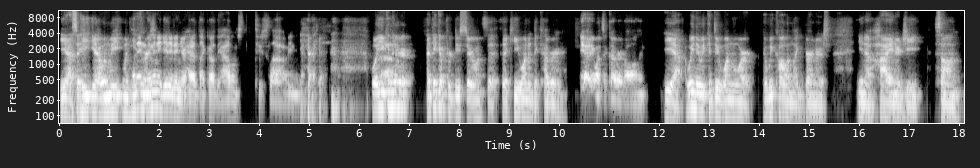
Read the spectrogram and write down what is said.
Yeah. So he, yeah, when we, when he, and then, first... and then you get it in your head like, oh, the album's too slow. Yeah, yeah. Well, you can uh, never, I think a producer wants to, like, he wanted to cover. Yeah. He wants to cover it all. And yeah, we knew we could do one more, and we call them like burners, you know, high energy song.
